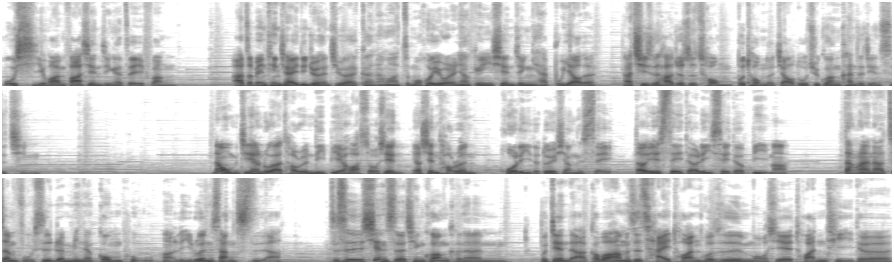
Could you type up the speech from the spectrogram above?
不喜欢发现金的这一方。啊，这边听起来一定觉得很奇怪，干他妈怎么会有人要给你现金，你还不要的？那其实他就是从不同的角度去观看这件事情。那我们今天如果要讨论利弊的话，首先要先讨论获利的对象是谁，到底是谁得利谁得弊嘛？当然了，政府是人民的公仆啊，理论上是啊，只是现实的情况可能不见得啊，搞不好他们是财团或者是某些团体的，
